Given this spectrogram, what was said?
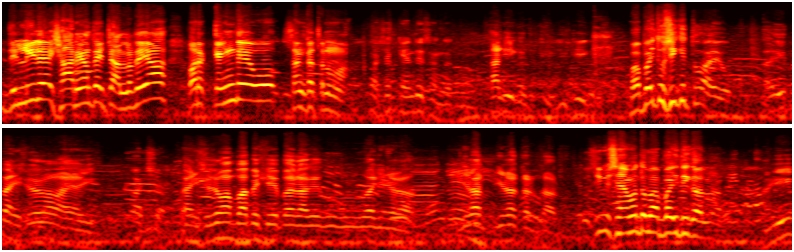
ਦਿੱਲੀ ਦੇ ਇਸ਼ਾਰਿਆਂ ਤੇ ਚੱਲਦੇ ਆ ਪਰ ਕਹਿੰਦੇ ਉਹ ਸੰਗਤ ਨੂੰ ਆ। ਅੱਛਾ ਕਹਿੰਦੇ ਸੰਗਤ ਨੂੰ। ਹਾਂਜੀ। ਠੀਕ ਠੀਕ ਹੈ ਬਾਬਾ ਜੀ ਤੁਸੀਂ ਕਿੱਥੋਂ ਆਏ ਹੋ? ਅਸੀਂ ਤੋਂ ਆਇਆ ਜੀ। ਅੱਛਾ। ਭੈਣੀ ਤੋਂ ਬਾਬੇ ਛੇ ਪੈ ਲਾਗੇ ਗੁਰੂ ਆ ਜਿਹੜਾ ਜਿਹੜਾ ਜਿਹੜਾ ਤਰਸਾਲ ਤੁਸੀਂ ਵੀ ਸਹਿਮਤ ਹੋ ਬਾਬਾ ਜੀ ਦੀ ਗੱਲ ਨਾਲ? ਹਾਂਜੀ।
